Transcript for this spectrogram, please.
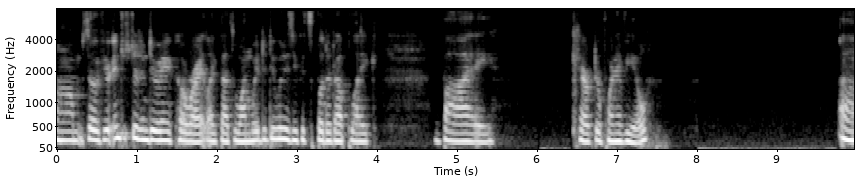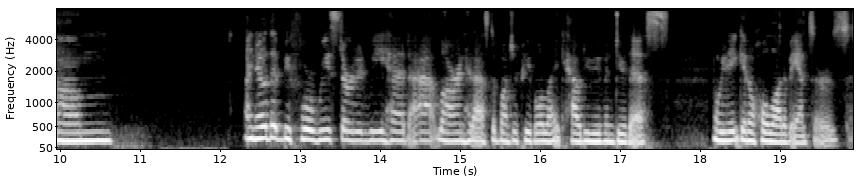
Um, so if you're interested in doing a co-write, like that's one way to do it is you could split it up like by character point of view. Um, I know that before we started, we had uh, Lauren had asked a bunch of people like, "How do you even do this?" And we didn't get a whole lot of answers,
